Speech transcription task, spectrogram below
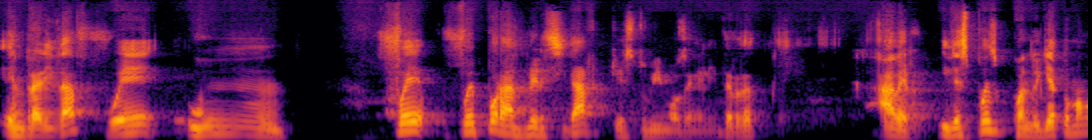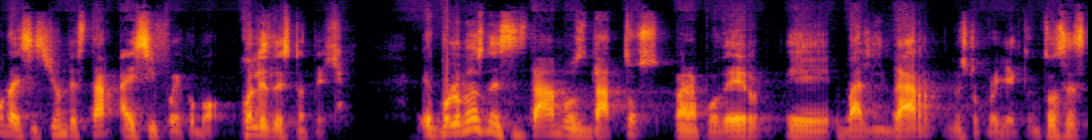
en realidad fue un... Fue, fue por adversidad que estuvimos en el Internet. A ver, y después cuando ya tomamos la decisión de estar, ahí sí fue como, ¿cuál es la estrategia? Eh, por lo menos necesitábamos datos para poder eh, validar nuestro proyecto. Entonces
